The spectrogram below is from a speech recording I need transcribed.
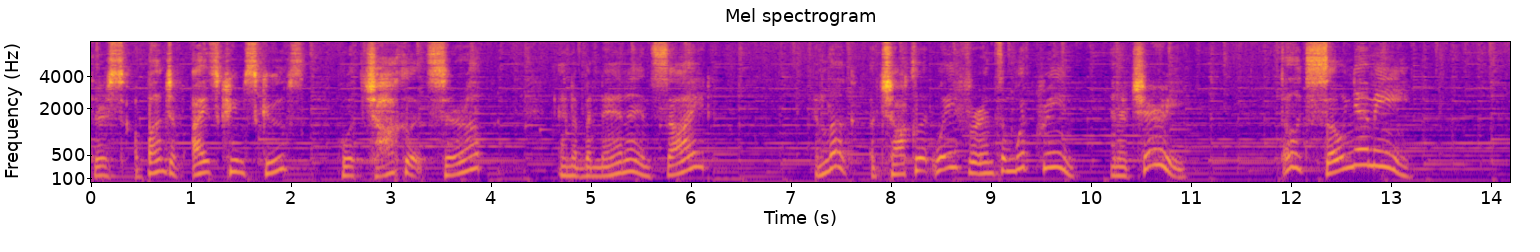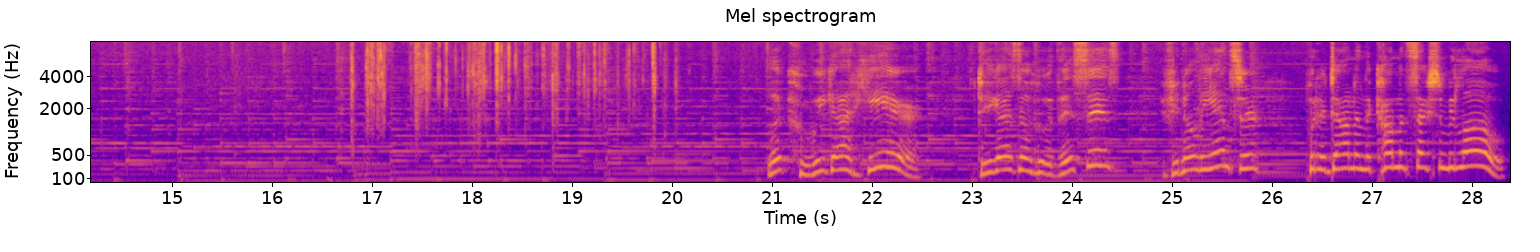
There's a bunch of ice cream scoops with chocolate syrup and a banana inside. And look, a chocolate wafer and some whipped cream and a cherry. That looks so yummy. Look who we got here. Do you guys know who this is? If you know the answer, put it down in the comment section below.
